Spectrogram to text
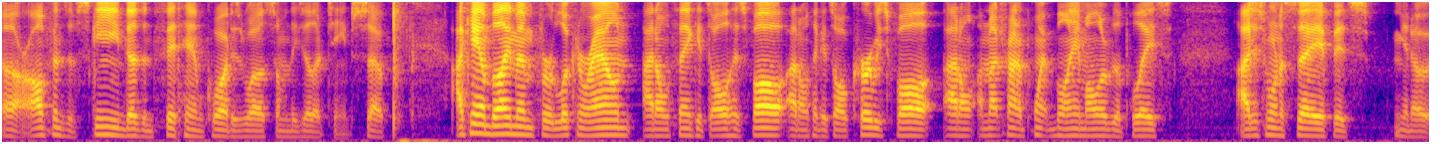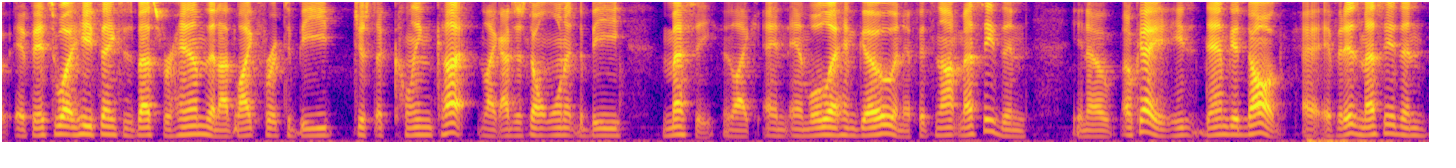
uh, our offensive scheme, doesn't fit him quite as well as some of these other teams. So I can't blame him for looking around. I don't think it's all his fault. I don't think it's all Kirby's fault. I don't. I'm not trying to point blame all over the place. I just want to say if it's you know if it's what he thinks is best for him, then I'd like for it to be just a clean cut. Like I just don't want it to be messy. Like and and we'll let him go. And if it's not messy, then you know, okay, he's a damn good dog. Uh, if it is messy, then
